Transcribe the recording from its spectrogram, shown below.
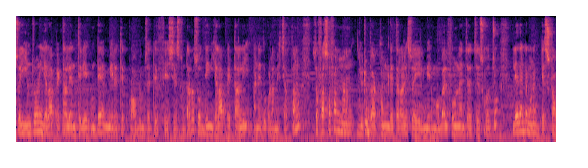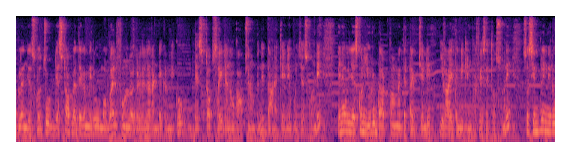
సో ఈ ఇంట్రోని ఎలా పెట్టాలి అని తెలియకుంటే మీరైతే ప్రాబ్లమ్స్ అయితే ఫేస్ చేస్తుంటారు. సో దీన్ని ఎలా పెట్టాలి అనేది కూడా మీకు చెప్తాను. సో ఫస్ట్ ఆఫ్ ఆల్ మనం యూట్యూబ్ డాట్ కామ్కి అయితే వెళ్ళాలి. సో మీరు మొబైల్ ఫోన్లో చేసుకోవచ్చు లేదంటే మనకి డెస్క్టాప్లో చేసుకోవచ్చు. డెస్క్టాప్లో అయితే మీరు మొబైల్ ఫోన్లో ఇక్కడ వెళ్ళారంటే ఇక్కడ మీకు డెస్క్టాప్ సైట్ అనే ఒక ఆప్షన్ ఉంటుంది. దాని అయితే ఎనేబుల్ చేసుకోండి. ఎనేబుల్ చేసుకొని యూట్యూబ్ డాట్ కామ్ అయితే టైప్ చేయండి. ఇలా అయితే మీకు ఇంటర్ఫేస్ అయితే వస్తుంది. సో సింప్లీ మీరు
